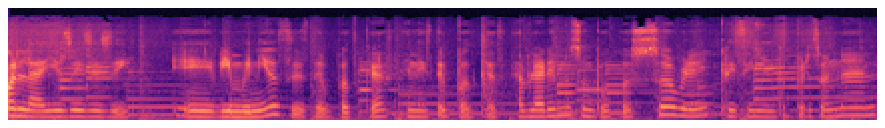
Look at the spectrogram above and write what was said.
Hola, yo soy Ceci. Eh, bienvenidos a este podcast. En este podcast hablaremos un poco sobre crecimiento personal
